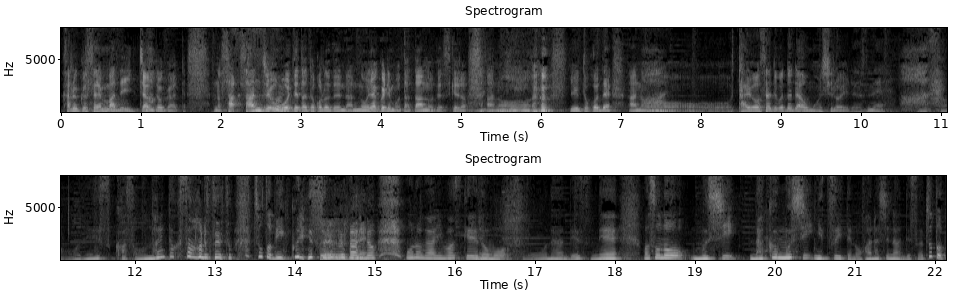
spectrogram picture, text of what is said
軽く1000までいっちゃうとこがあってあの30覚えてたところで何の役にも立たんのですけどあの いうところであの、はい多様性ということでは面白いですね。はあ、そうですか。そんなにたくさんあるというと、ちょっとびっくりするぐらいのものがありますけれども、そう、ね,、なんですね。まあ、その虫、鳴く虫についてのお話なんですが、ちょっと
